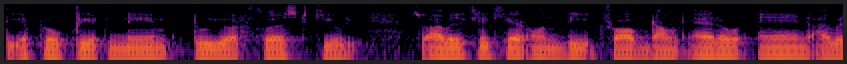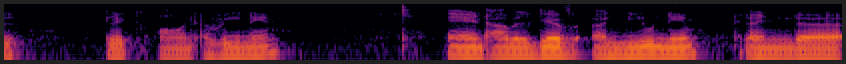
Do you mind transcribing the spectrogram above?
the appropriate name to your first query. So I will click here on the drop down arrow and I will click on rename. And I will give a new name and uh,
